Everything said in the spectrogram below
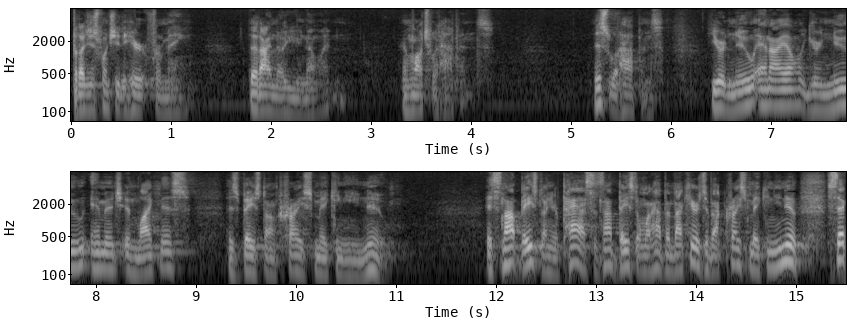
but I just want you to hear it from me that I know you know it. And watch what happens. This is what happens. Your new NIL, your new image and likeness is based on Christ making you new. It's not based on your past. It's not based on what happened back here. It's about Christ making you new. 2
